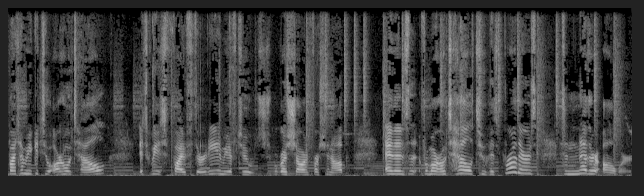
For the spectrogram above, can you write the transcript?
by the time we get to our hotel, it's gonna be 5.30 and we have to, we're gonna shower and freshen up. And then from our hotel to his brother's, it's another hour.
